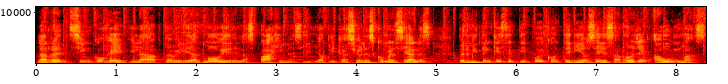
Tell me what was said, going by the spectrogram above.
la red 5G y la adaptabilidad móvil de las páginas y aplicaciones comerciales permiten que este tipo de contenido se desarrolle aún más.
